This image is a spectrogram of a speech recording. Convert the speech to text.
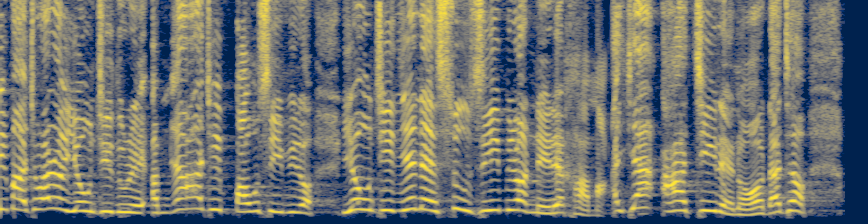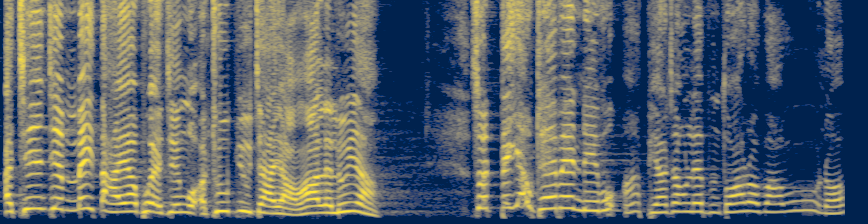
ဒီမှာကျွန်တော်တို့ယုံကြည်သူတွေအများကြီးပေါင်းစည်းပြီးတော့ယုံကြည်ခြင်းနဲ့စုစည်းပြီးတော့နေတဲ့ခါမှာအယံအားကြီးတယ်နော်ဒါကြောင့်အချင်းချင်းမိတ္တာရဖွဲ့ခြင်းကိုအထူးပြုကြရအောင်ဟာလေလုယာဆိုတော့တယောက်တည်းပဲနေဖို့အာဘုရားကြောင့်လည်းမသွားတော့ပါဘူးနော်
